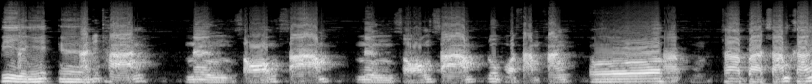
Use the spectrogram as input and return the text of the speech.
พี่อย่างนี้เอออธิษฐานหนึ่งสองสาม หนึ่งสองสามรูปหัวสามครั้งโอ้ครับผมถ้าปากสามครั้ง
